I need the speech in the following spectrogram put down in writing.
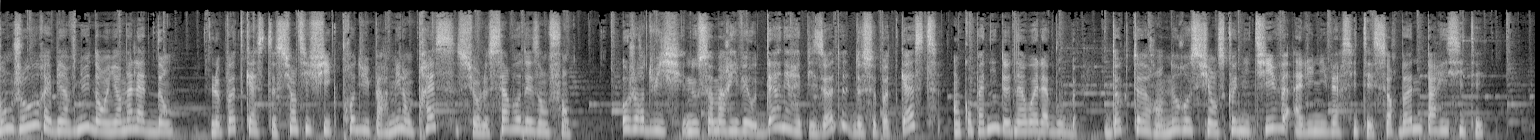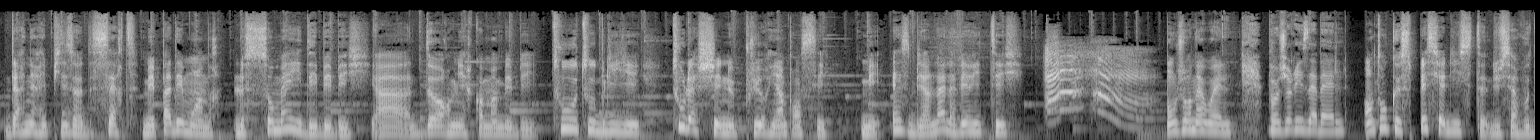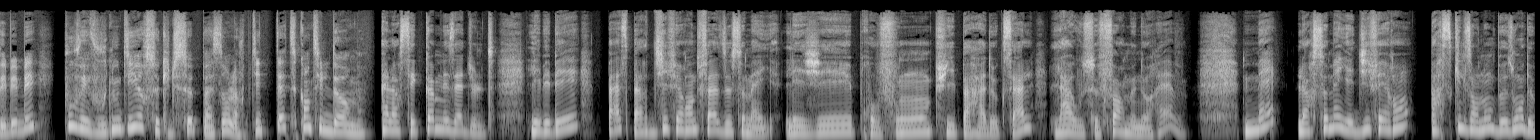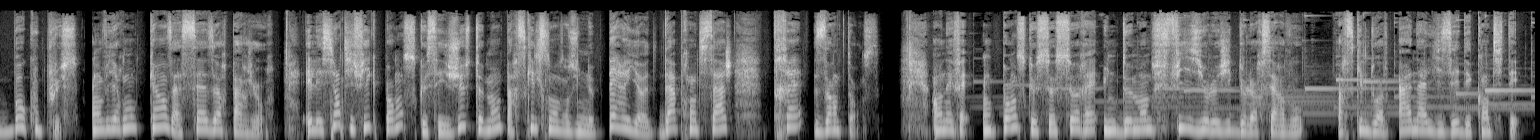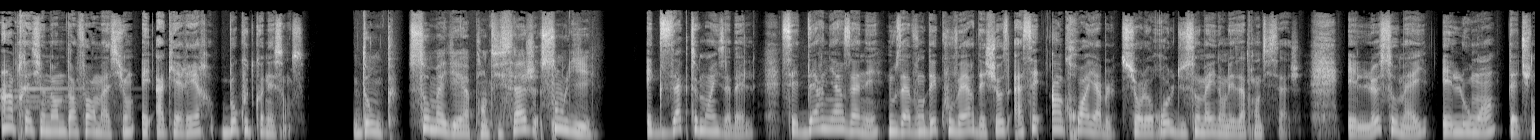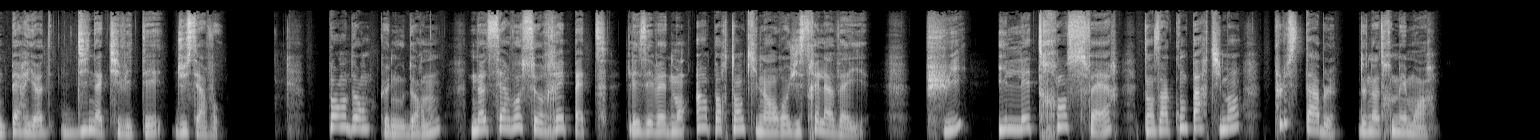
Bonjour et bienvenue dans Y en a là-dedans, le podcast scientifique produit par Milan Presse sur le cerveau des enfants. Aujourd'hui, nous sommes arrivés au dernier épisode de ce podcast en compagnie de Nawel Aboub, docteur en neurosciences cognitives à l'université Sorbonne Paris-Cité. Dernier épisode, certes, mais pas des moindres, le sommeil des bébés. Ah, dormir comme un bébé, tout oublier, tout lâcher, ne plus rien penser. Mais est-ce bien là la vérité? Bonjour Nawel. Bonjour Isabelle. En tant que spécialiste du cerveau des bébés, pouvez-vous nous dire ce qu'il se passe dans leur petite tête quand ils dorment? Alors c'est comme les adultes. Les bébés passent par différentes phases de sommeil. Léger, profond, puis paradoxal, là où se forment nos rêves. Mais leur sommeil est différent parce qu'ils en ont besoin de beaucoup plus, environ 15 à 16 heures par jour. Et les scientifiques pensent que c'est justement parce qu'ils sont dans une période d'apprentissage très intense. En effet, on pense que ce serait une demande physiologique de leur cerveau, parce qu'ils doivent analyser des quantités impressionnantes d'informations et acquérir beaucoup de connaissances. Donc, sommeil et apprentissage sont liés. Exactement Isabelle. Ces dernières années, nous avons découvert des choses assez incroyables sur le rôle du sommeil dans les apprentissages. Et le sommeil est loin d'être une période d'inactivité du cerveau. Pendant que nous dormons, notre cerveau se répète les événements importants qu'il a enregistrés la veille. Puis, il les transfère dans un compartiment plus stable de notre mémoire.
